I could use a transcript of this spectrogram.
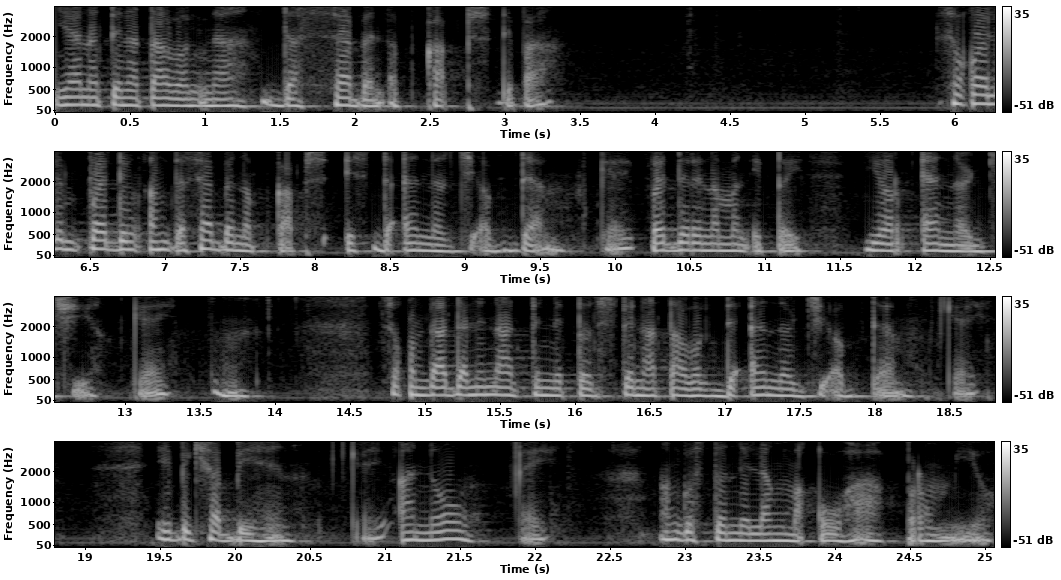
yan ang tinatawag na the seven of cups, di ba? So, kung pwedeng ang the seven of cups is the energy of them. Okay? Pwede rin naman ito your energy. Okay? Mm. So, kung dadalhin natin ito, tinatawag the energy of them. Okay? Ibig sabihin, okay, ano, okay, ang gusto nilang makuha from you.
